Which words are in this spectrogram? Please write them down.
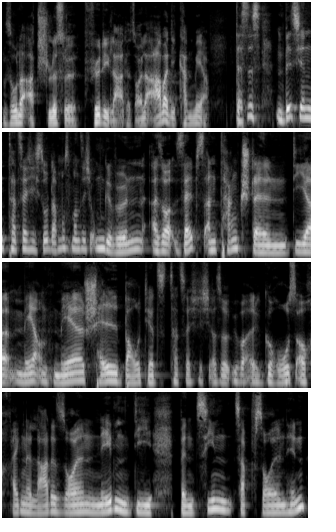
so eine Art Schlüssel für die Ladesäule, aber die kann mehr. Das ist ein bisschen tatsächlich so, da muss man sich umgewöhnen. Also selbst an Tankstellen, die ja mehr und mehr Shell baut jetzt tatsächlich, also überall groß auch eigene Ladesäulen neben die Benzinzapfsäulen hin.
